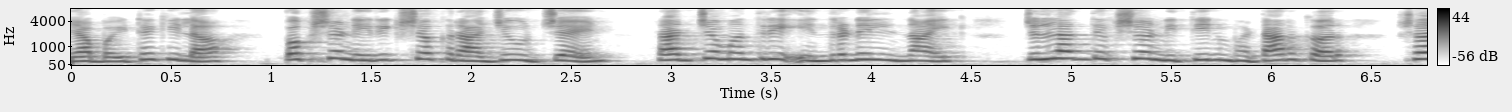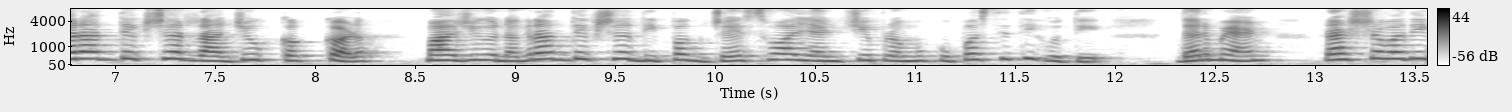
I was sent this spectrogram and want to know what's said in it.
या बैठकीला पक्ष निरीक्षक राजीव जैन राज्यमंत्री इंद्रनील नाईक जिल्हाध्यक्ष नितीन भटारकर शहराध्यक्ष राजीव कक्कड माजी नगराध्यक्ष दीपक जयस्वाल यांची प्रमुख उपस्थिती होती. दरम्यान राष्ट्रवादी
